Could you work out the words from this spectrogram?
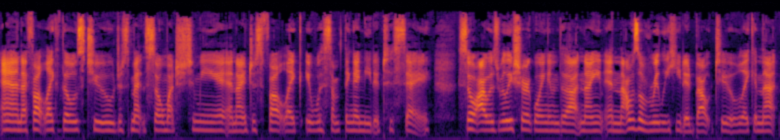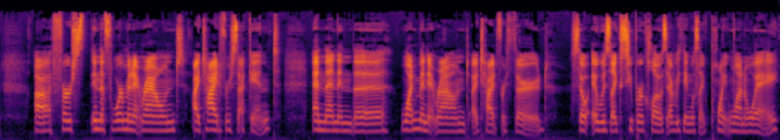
and I felt like those two just meant so much to me, and I just felt like it was something I needed to say. So I was really sure going into that night, and that was a really heated bout too. Like in that uh, first in the four minute round, I tied for second, and then in the one minute round, I tied for third. So it was like super close. Everything was like 0.1 away.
